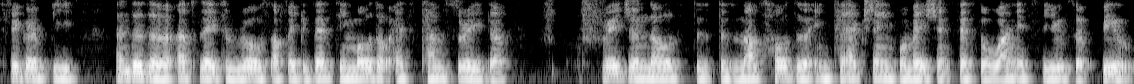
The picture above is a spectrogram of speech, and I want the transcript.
figure B, under the update rules of existing model at time 3, the Fridge node does not hold the interaction information since the one its user, Bill,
